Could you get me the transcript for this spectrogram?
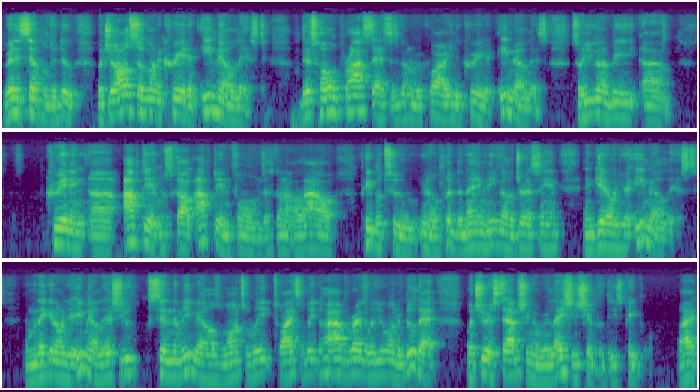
Really simple to do. But you're also going to create an email list. This whole process is going to require you to create an email list. So you're going to be um, creating uh, opt-in, what's called opt-in forms. That's going to allow people to, you know, put the name and email address in and get on your email list. And when they get on your email list, you send them emails once a week, twice a week, however regular you want to do that. But you're establishing a relationship with these people, right?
